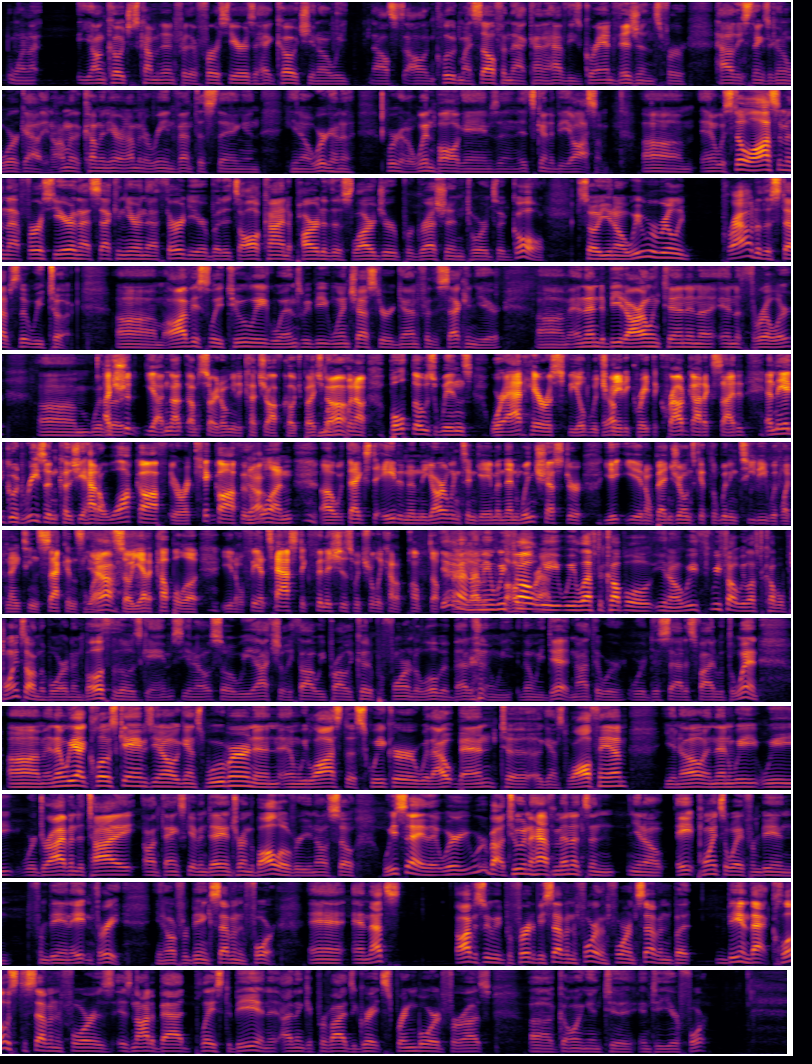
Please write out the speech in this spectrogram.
when I, young coaches coming in for their first year as a head coach, you know, we I'll, I'll include myself in that kind of have these grand visions for how these things are going to work out. You know, I'm going to come in here and I'm going to reinvent this thing, and you know, we're gonna we're gonna win ball games, and it's going to be awesome. Um, and it was still awesome in that first year, and that second year, and that third year, but it's all kind of part of this larger progression towards a goal. So you know, we were really proud of the steps that we took. Um, obviously, two league wins. We beat Winchester again for the second year, um, and then to beat Arlington in a in a thriller. Um, with I a- should, yeah, I'm not. I'm sorry, I don't mean to cut you off, Coach, but I just No. want to point out both those wins were at Harris Field, which Yep. made it great. The crowd got excited, and they had good reason because you had a walk off or a kickoff in Yep. one, uh, thanks to Aiden in the Arlington game, and then Winchester. You, you know, Ben Jones get the winning TD with like 19 seconds left, Yeah. so you had a couple of you know fantastic finishes, which really kind of pumped up. Yeah, the, and I uh, mean, we felt crowd. we, we left a couple. You know, we we felt we left a couple points on the board in both of those games. You know, so we actually thought we probably could have performed a little bit better than we than we did. Not that we're we're dissatisfied with the win. Um, and then we had close games. You know, against Woburn, and and we lost a squeaker without Ben to against Waltham. You know, and then we we were driving to tie on Thanksgiving Day and turn the ball over. You know, so we say that we're we're about two and a half minutes and you know eight points away from being from being eight and three, you know, or for being seven and four, and and that's obviously we'd prefer to be seven and four than four and seven, but being that close to seven and four is is not a bad place to be, and it, I think it provides a great springboard for us uh, going into into year four.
